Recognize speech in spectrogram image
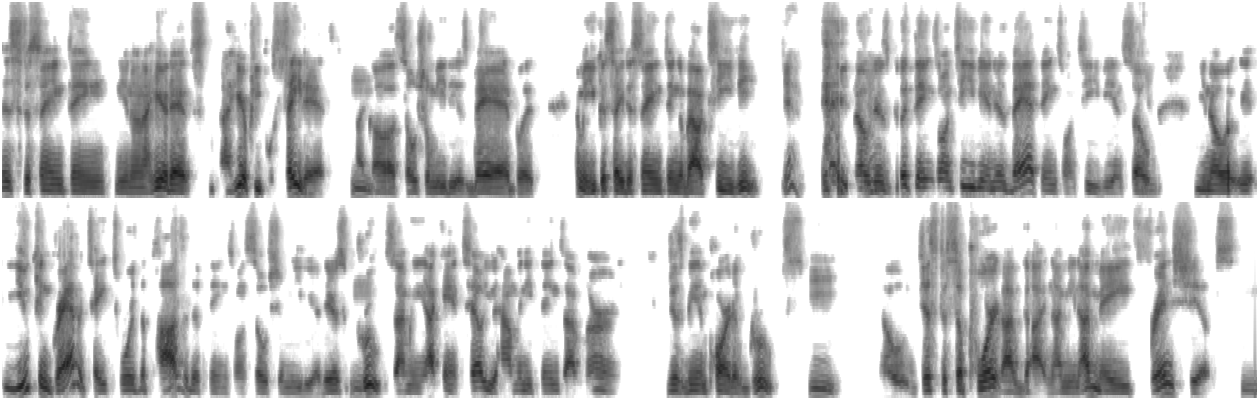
it's the same thing, you know. And I hear that I hear people say that mm. like, "Oh, social media is bad," but I mean, you could say the same thing about TV. Yeah, you know, yeah. there's good things on TV and there's bad things on TV, and so you know, it, you can gravitate toward the positive things on social media. There's mm. groups. I mean, I can't tell you how many things I've learned just being part of groups. Mm know, just the support I've gotten. I mean, I've made friendships mm.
